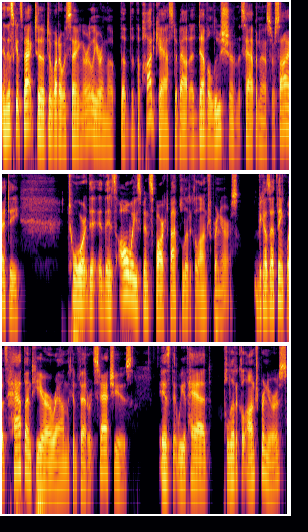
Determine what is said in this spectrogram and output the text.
And this gets back to, to what I was saying earlier in the, the, the podcast about a devolution that's happened in a society toward that that's always been sparked by political entrepreneurs. Because I think what's happened here around the Confederate statues is that we have had political entrepreneurs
